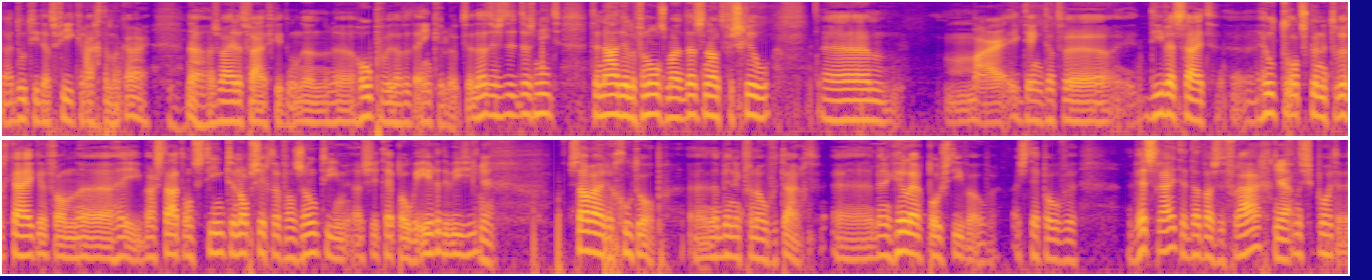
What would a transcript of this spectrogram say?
Nou, doet hij dat vier keer achter elkaar. Nou, als wij dat vijf keer doen, dan eh, hopen we dat het één keer lukt. Dat is, dat is niet ten nadele van ons, maar dat is nou het verschil. Ehm, maar ik denk dat we die wedstrijd eh, heel trots kunnen terugkijken van... eh, hey, waar staat ons team ten opzichte van zo'n team? Als je het hebt over eredivisie, Ja. staan wij er goed op. Daar ben ik van overtuigd. Daar ben ik heel erg positief over. Als je het hebt over wedstrijd, en dat was de vraag Ja. van de supporter...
